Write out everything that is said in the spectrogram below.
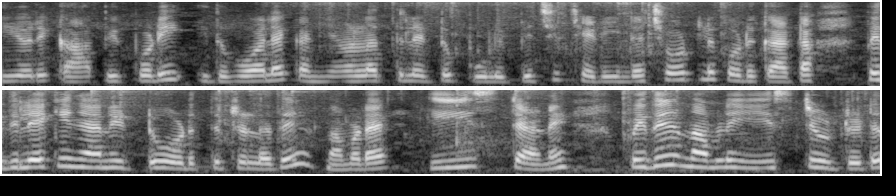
ഈ ഒരു കാപ്പിപ്പൊടി ഇതുപോലെ കഞ്ഞിവെള്ളത്തിലിട്ട് പുളിപ്പിച്ച് ചെടീന്റെ ചോട്ടിൽ കൊടുക്കാം കേട്ടോ അപ്പോൾ ഇതിലേക്ക് ഞാൻ ഇട്ട് കൊടുത്തിട്ടുള്ളത് നമ്മുടെ ഈസ്റ്റ് ആണ്. അപ്പോൾ ഇത് നമ്മൾ ഈസ്റ്റ് ഇട്ടിട്ട്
